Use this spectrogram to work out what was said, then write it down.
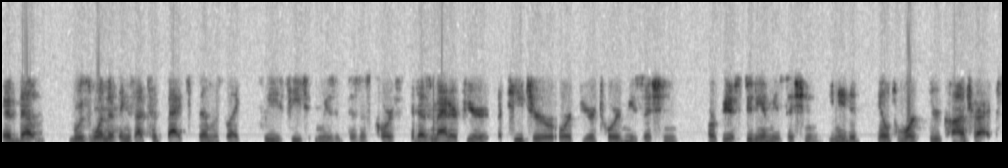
that was one of the things I took back to them was like, please teach a music business course. It doesn't matter if you're a teacher or if you're a tour musician or if you're a studio musician, you need to be able to work through contracts.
